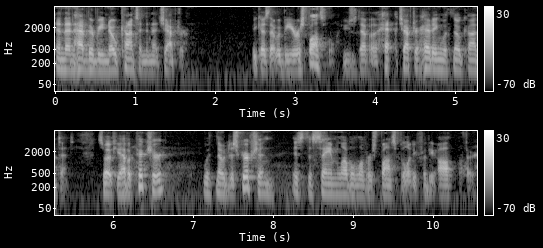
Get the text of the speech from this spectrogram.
and then have there be no content in that chapter because that would be irresponsible. You just have a he- chapter heading with no content. So if you have a picture with no description, it's the same level of responsibility for the author.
